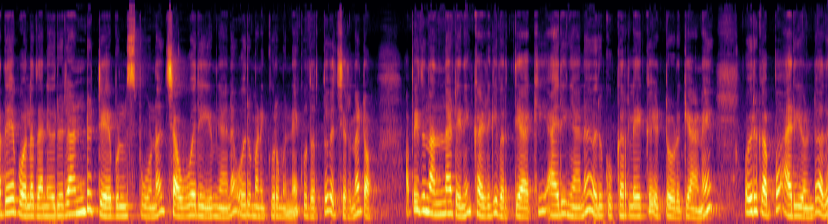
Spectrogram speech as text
അതേപോലെ തന്നെ ഒരു രണ്ട് ടേബിൾ സ്പൂണ് ചവ്വരിയും ഞാൻ ഒരു മണിക്കൂർ മുന്നേ കുതിർത്ത് വെച്ചിരുന്നു കേട്ടോ. അപ്പോൾ ഇത് നന്നായിട്ട് ഇനി കഴുകി വൃത്തിയാക്കി അരി ഞാൻ ഒരു കുക്കറിലേക്ക് ഇട്ട് കൊടുക്കുകയാണ്. ഒരു കപ്പ് അരിയുണ്ട് അത്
